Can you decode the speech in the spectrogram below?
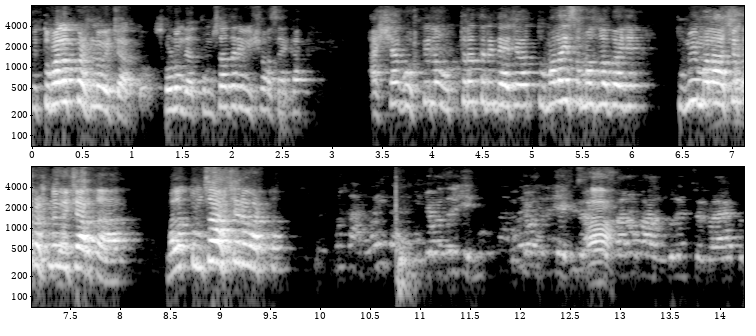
मी तुम्हाला प्रश्न विचारतो. सोडून द्या. तुमचा तरी विश्वास आहे का? अशा गोष्टीला उत्तर तरी द्यायच्या तुम्हालाही समजलं पाहिजे. तुम्ही मला असे प्रश्न विचारता. मला तुमचं आश्चर्य वाटतं. मग कारवाई करा मुख्यमंत्री जी मुख्यमंत्री जी एक तरफ़ हाँ। किसानों का आंदोलन चल रहा है तो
